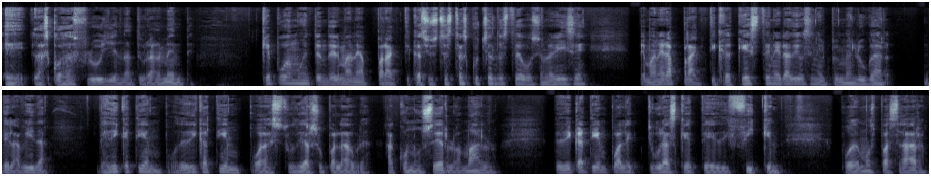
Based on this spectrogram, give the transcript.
eh, las cosas fluyen naturalmente. ¿Qué podemos entender de manera práctica? Si usted está escuchando este devocional y dice, de manera práctica, ¿qué es tener a Dios en el primer lugar de la vida? Dedique tiempo, dedica tiempo a estudiar su palabra, a conocerlo, a amarlo. Dedica tiempo a lecturas que te edifiquen. Podemos pasar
